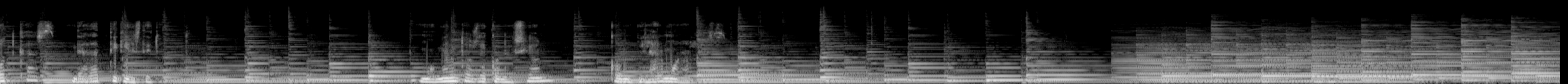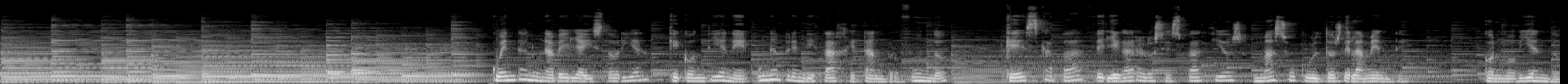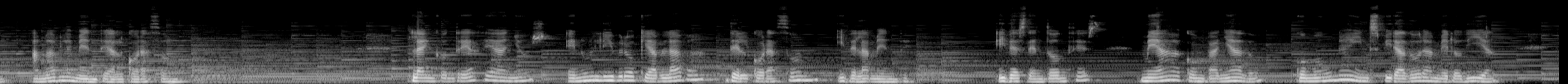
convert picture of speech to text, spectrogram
podcast de Adaptic Institute. Momentos de conexión con Pilar Morales. Cuentan una bella historia que contiene un aprendizaje tan profundo que es capaz de llegar a los espacios más ocultos de la mente, conmoviendo amablemente al corazón. La encontré hace años en un libro que hablaba del corazón y de la mente, y desde entonces me ha acompañado como una inspiradora melodía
